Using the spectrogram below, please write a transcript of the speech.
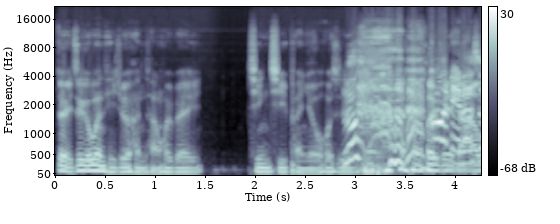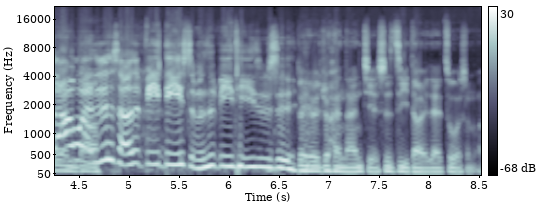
对这个问题就很常会被。亲戚朋友或是过年的时候问是什么是 BD，什么是 BT，是不是？对，就很难解释自己到底在做什么。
